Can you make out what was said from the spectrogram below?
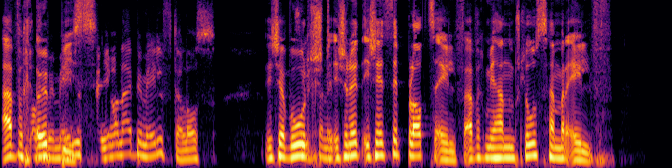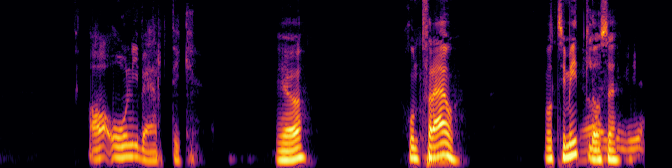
Einfach Also etwas. 11. Ja, nein, beim 11. Los. Ist ja wurscht. Ist, ja nicht, ist jetzt nicht Platz 11. Einfach, wir haben am Schluss haben wir 11. Ah, ohne Wertung. Ja. Kommt die Frau? Will sie Ja, mitlosen? irgendwie.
